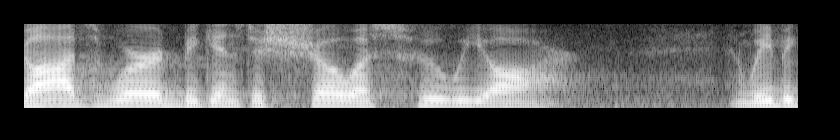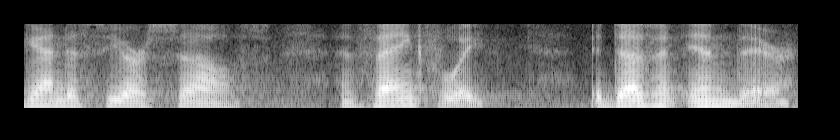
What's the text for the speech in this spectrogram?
God's Word begins to show us who we are, and we begin to see ourselves. And thankfully, it doesn't end there.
